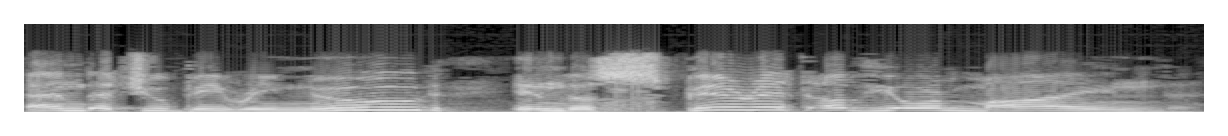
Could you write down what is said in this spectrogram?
and that you be renewed in the spirit of your mind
